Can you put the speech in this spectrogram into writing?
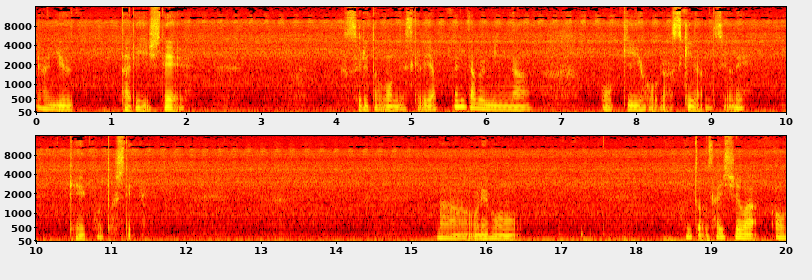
言ったりしてすると思うんですけどやっぱり多分みんな大きい方が好きなんですよね。傾向として。まあ俺も本当最初は大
